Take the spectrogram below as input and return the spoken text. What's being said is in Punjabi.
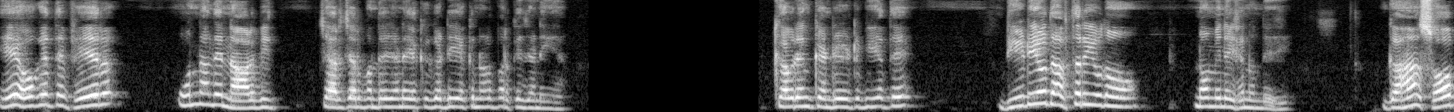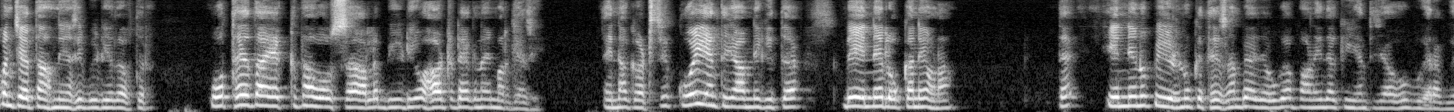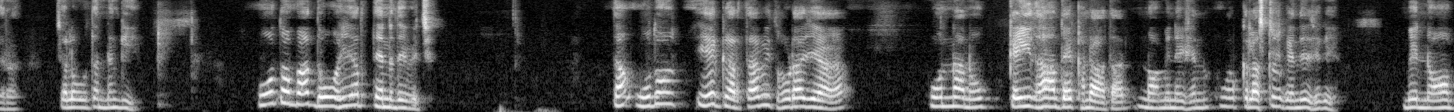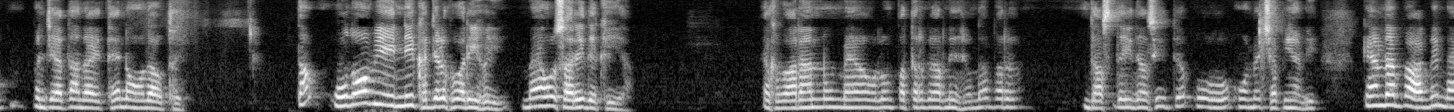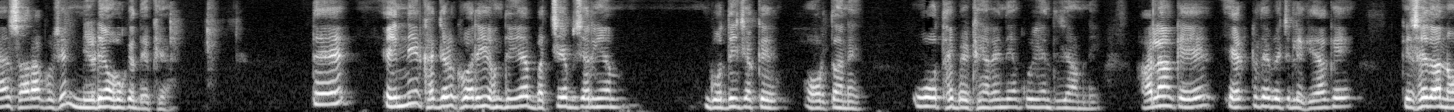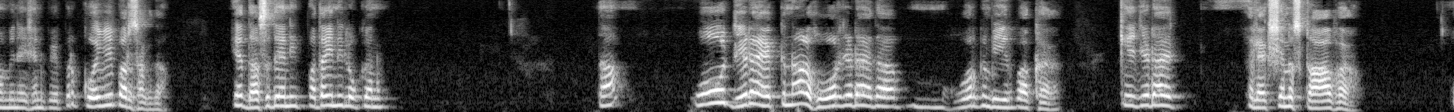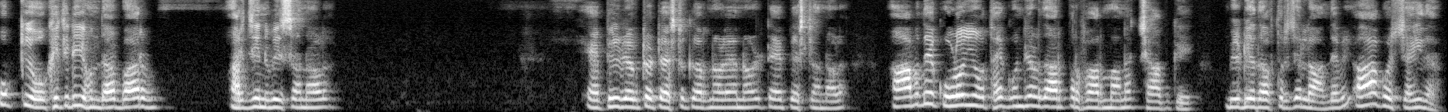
ਇਹ ਹੋ ਗਏ ਤੇ ਫਿਰ ਉਹਨਾਂ ਦੇ ਨਾਲ ਵੀ ਚਾਰ ਚਾਰ ਬੰਦੇ ਜਣੇ, ਇੱਕ ਗੱਡੀ ਇੱਕ ਨਾਲ ਭਰ ਕੇ ਜਾਣੀ ਹੈ ਕਵਰਿੰਗ ਕੈਂਡੀਡੇਟ ਵੀ ਹੈ ਤੇ ਵੀਡੀਓ ਦਫ਼ਤਰ ਹੀ ਉਦੋਂ ਨੋਮੀਨੇਸ਼ਨ ਹੁੰਦੇ ਸੀ। ਗਾਹਾਂ 100 ਪੰਚਾਇਤਾਂ ਹੁੰਦੀਆਂ ਸੀ ਵੀਡੀਓ ਦਫ਼ਤਰ। ਉੱਥੇ ਤਾਂ ਇੱਕ ਤਾਂ ਉਸ ਸਾਲ ਵੀਡੀਓ ਹਾਰਟ ਅਟੈਕ ਨਾਲ ਹੀ ਮਰ ਗਿਆ ਸੀ। ਇੰਨਾ ਘੱਟ ਸੀ, ਕੋਈ ਇੰਤਜ਼ਾਮ ਨਹੀਂ ਕੀਤਾ ਵੀ ਇੰਨੇ ਲੋਕਾਂ ਨੇ ਆਉਣਾ। ਤੇ ਇੰਨੇ ਨੂੰ ਭੀੜ ਨੂੰ ਕਿੱਥੇ ਸੰਭਿਆ ਜਾਊਗਾ, ਪਾਣੀ ਦਾ ਕੀ ਇੰਤਜ਼ਾਮ ਹੋ ਵਗੈਰਾ ਵਗੈਰਾ। ਚਲੋ, ਉਹ ਤਾਂ ਨੰਗੀ। ਉਹ ਤੋਂ ਬਾਅਦ 2003 ਦੇ ਵਿੱਚ ਤਾਂ ਉਦੋਂ ਇਹ ਕਰਤਾ ਵੀ ਥੋੜਾ ਜਿਹਾ ਉਹਨਾਂ ਨੂੰ ਕਈ ਥਾਂ ਤੇ ਖੰਡਾਤਾ ਨੋਮੀਨੇਸ਼ਨ ਉਹ ਕਲਸਟਰ ਕਹਿੰਦੇ ਸੀਗੇ ਵੀ ਨੌ ਪੰਚਾਇਤਾਂ ਦਾ ਇੱਥੇ, ਨੌ ਦਾ ਉੱਥੇ। ਤਾਂ ਉਦੋਂ ਵੀ ਇੰਨੀ ਖੱਜਲ ਖੁਆਰੀ ਹੋਈ, ਮੈਂ ਉਹ ਸਾਰੀ ਦੇਖੀ ਆ। ਅਖਬਾਰਾਂ ਨੂੰ ਮੈਂ ਉਦੋਂ ਪੱਤਰਕਾਰ ਨਹੀਂ ਸੀ ਹੁੰਦਾ, ਪਰ ਦੱਸ ਦੇਈਦਾ ਸੀ ਤੇ ਉਹ ਉਹ ਮੈਂ ਛਪੀਆਂ ਵੀ। ਕਹਿਣ ਦਾ ਭਾਵ ਵੀ ਮੈਂ ਸਾਰਾ ਕੁਝ ਨੇੜਿਓਂ ਹੋ ਕੇ ਦੇਖਿਆ। ਤੇ ਇੰਨੀ ਖੱਜਲ ਖੁਆਰੀ ਹੁੰਦੀ ਹੈ ਬੱਚੇ ਵਿਚਾਰੀਆਂ ਗੋਦੀ ਚੱਕੇ ਔਰਤਾਂ ਨੇ ਉਹ ਉੱਥੇ ਬੈਠੀਆਂ ਰਹਿੰਦੀਆਂ, ਕੋਈ ਇੰਤਜ਼ਾਮ ਨਹੀਂ। ਹਾਲਾਂਕਿ ਐਕਟ ਦੇ ਵਿੱਚ ਲਿਖਿਆ ਕਿ ਕਿਸੇ ਦਾ ਨੋਮੀਨੇਸ਼ਨ ਪੇਪਰ ਕੋਈ ਵੀ ਭਰ ਸਕਦਾ। ਇਹ ਦੱਸਦੇ ਨਹੀਂ, ਪਤਾ ਹੀ ਨਹੀਂ ਲੋਕਾਂ ਨੂੰ। ਤਾਂ ਉਹ ਜਿਹੜਾ ਇੱਕ ਨਾਲ ਹੋਰ ਜਿਹੜਾ ਇਹਦਾ, ਹੋਰ ਗੰਭੀਰ ਪੱਖ ਹੈ ਕਿ ਜਿਹੜਾ ਇਲੈਕਸ਼ਨ ਸਟਾਫ ਆ, ਉਹ ਘਿਓ ਖਿਚੜੀ ਹੁੰਦਾ ਬਾਹਰ ਅਰਜੀ ਨਵੀਸਾਂ ਨਾਲ ਐਪੀਡੈਪਟ ਟੈਸਟ ਕਰਨ ਵਾਲਿਆਂ ਨਾਲ ਟੈਪਿਸਟਾਂ ਨਾਲ। ਆਪਦੇ ਕੋਲੋਂ ਹੀ ਉੱਥੇ ਗੁੰਝਲਦਾਰ ਪਰਫਾਰਮਾ ਨਾਲ ਛਾਪ ਕੇ ਵੀਡੀਓ ਦਫ਼ਤਰ 'ਚ ਲਾਉਂਦੇ ਵੀ ਆਹ ਕੁਝ ਚਾਹੀਦਾ।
